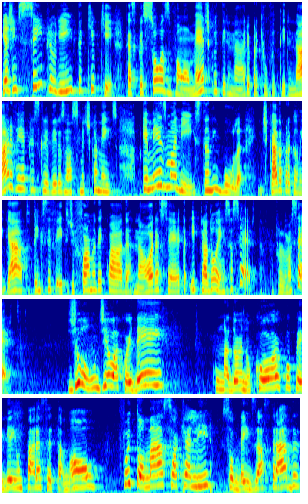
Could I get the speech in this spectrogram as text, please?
e a gente sempre orienta que o quê? Que as pessoas vão ao médico veterinário para que o veterinário venha prescrever os nossos medicamentos. Porque mesmo ali, estando em bula, indicado para cão e gato, tem que ser feito de forma adequada, na hora certa e para a doença certa, o problema certo. Ju, um dia eu acordei com uma dor no corpo, peguei um paracetamol, fui tomar, só que ali sou bem desastrada,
